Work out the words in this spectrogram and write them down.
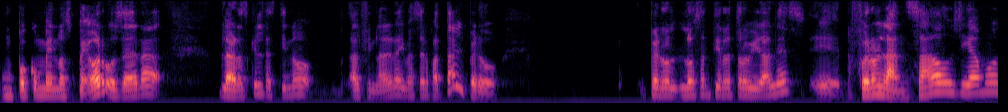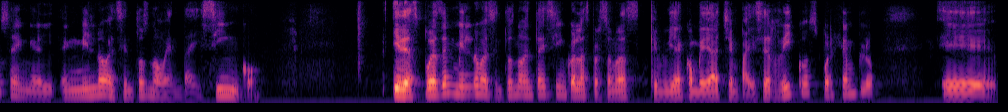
un poco menos peor. O sea, era, la verdad es que el destino al final era, iba a ser fatal, pero, pero los antirretrovirales eh, fueron lanzados, digamos, en, el, en 1995. Y después de 1995, las personas que vivían con VIH en países ricos, por ejemplo, eh,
